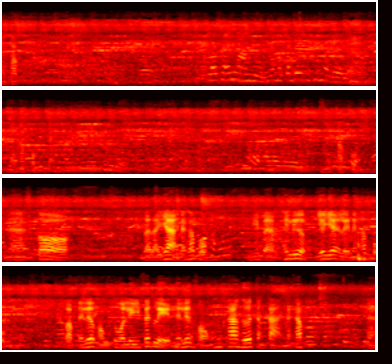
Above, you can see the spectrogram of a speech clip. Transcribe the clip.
นะครับเราใช้งานอยู่ ก็หลาย ๆ อย่างนะครับผมมีแบบให้เลือกเยอะแยะเลยนะครับผมปรับในเรื่องของตัวรีเฟรชเรทในเรื่องของค่าเฮิร์ตต่างๆนะครับอ่า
